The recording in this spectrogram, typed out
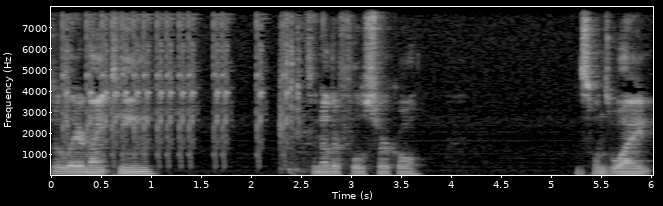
So layer 19, it's another full circle. This one's white.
